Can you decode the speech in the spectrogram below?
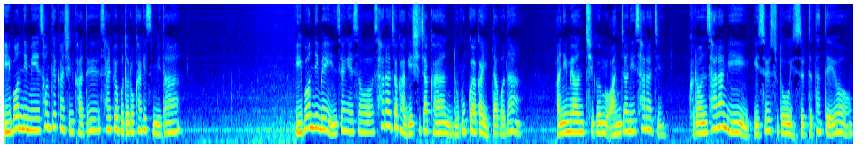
2번님이 선택하신 카드 살펴보도록 하겠습니다. 2번님의 인생에서 사라져 가기 시작한 누군가가 있다거나 아니면 지금 완전히 사라진 그런 사람이 있을 수도 있을 듯 한데요.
